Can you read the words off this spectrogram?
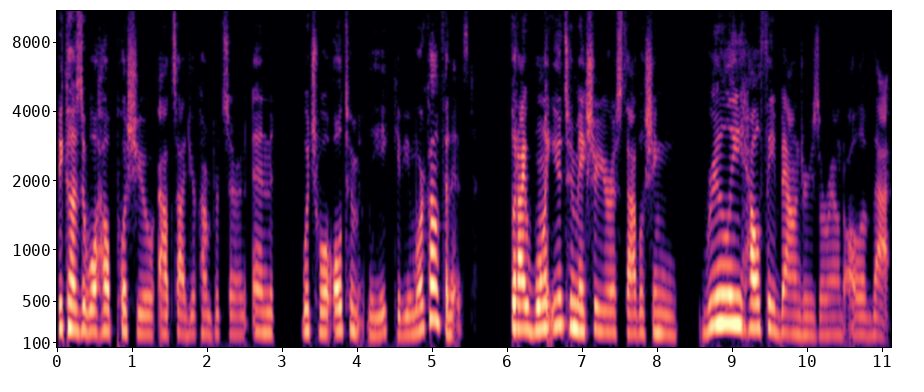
because it will help push you outside your comfort zone and which will ultimately give you more confidence. But I want you to make sure you're establishing really healthy boundaries around all of that.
